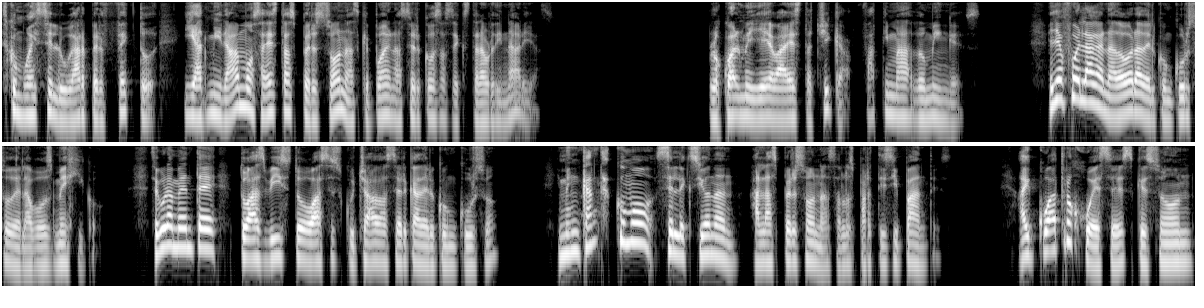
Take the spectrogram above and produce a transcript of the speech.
Es como ese lugar perfecto y admiramos a estas personas que pueden hacer cosas extraordinarias. Lo cual me lleva a esta chica, Fátima Domínguez. Ella fue la ganadora del concurso de La Voz México. Seguramente tú has visto o has escuchado acerca del concurso. Y me encanta cómo seleccionan a las personas, a los participantes. Hay cuatro jueces que son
